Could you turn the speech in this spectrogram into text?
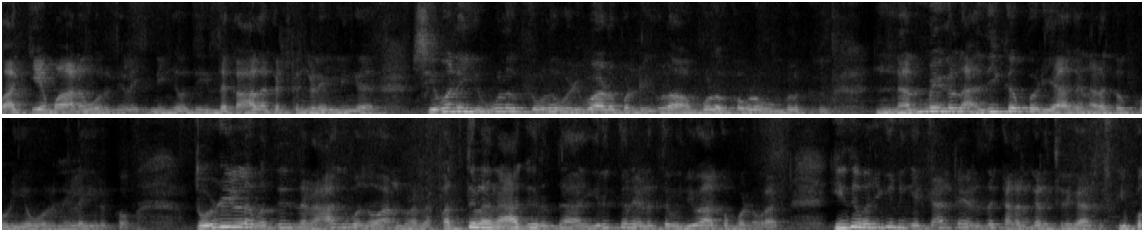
பாக்கியமான ஒரு நிலை. நீங்கள் வந்து இந்த காலகட்டங்களில் நீங்கள் சிவனை எவ்வளோக்கு எவ்வளோ வழிபாடு பண்ணுறீங்களோ அவ்வளோக்கு அவ்வளோ உங்களுக்கு நன்மைகள் அதிகப்படியாக நடக்கக்கூடிய ஒரு நிலை இருக்கும். தொழிலில் வந்து இந்த ராகு பகவான் வர்ற பத்தில் ராகு இருந்தால் இருக்கிற இடத்த விரிவாக்கம் பண்ணுவார். இது வரைக்கும் நீங்கள் கேட்ட இடத்த கடன் கிடச்சிருக்காரு இப்போ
